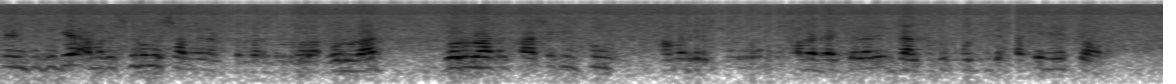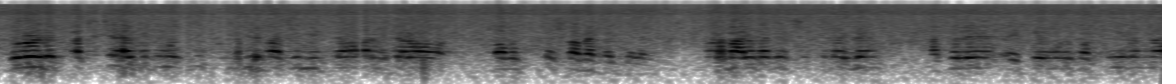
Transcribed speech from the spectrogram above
সিএনজি যুগে আমাদের শোরুমের সামনে নামতে পারবেন গরু- গরুরহাট। গরুরহাটের পাশে কিন্তু আমাদের আমরা ব্যাগ গ্যালারি জালপতি মসজিদের পাশে মিটতে হবে গরুরহাটের পাশে জালপতি মসজিদ, মসজিদের পাশে মিটতে হবে মিটার অবস্থিত সব ব্যাগ গ্যালারি। ভালো থাকবেন, সুস্থ থাকবেন। আসলে কেউ মনে কষ্ট না,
